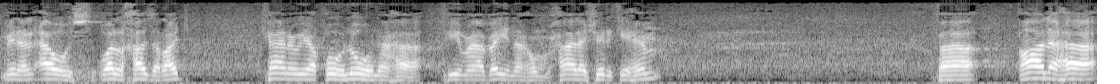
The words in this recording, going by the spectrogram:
من الأوس والخزرج كانوا يقولونها فيما بينهم حال شركهم فقالها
